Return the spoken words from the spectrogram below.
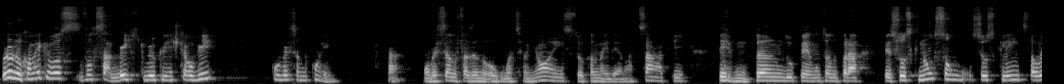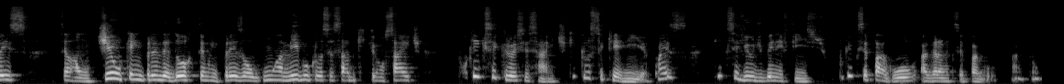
Bruno, como é que eu vou, vou saber o que o meu cliente quer ouvir? Conversando com ele. Tá? Conversando, fazendo algumas reuniões, trocando uma ideia no WhatsApp, perguntando, perguntando para pessoas que não são seus clientes, talvez, sei lá, um tio que é empreendedor, que tem uma empresa, algum amigo que você sabe que criou um site. Por que, que você criou esse site? O que, que você queria? Quais, o que, que você viu de benefício? Por que, que você pagou a grana que você pagou? Tá? Então,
